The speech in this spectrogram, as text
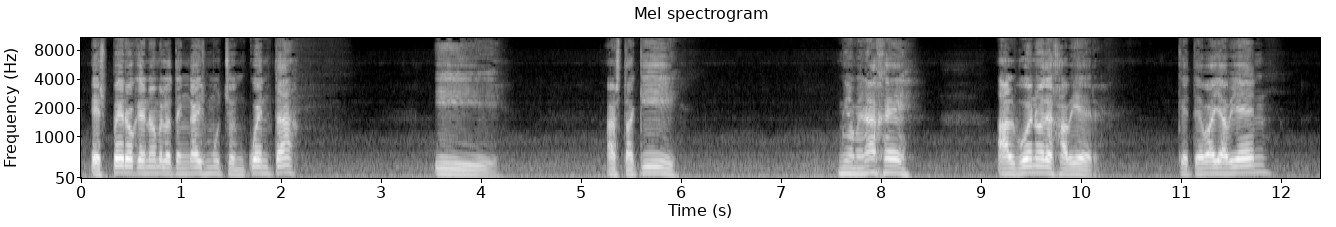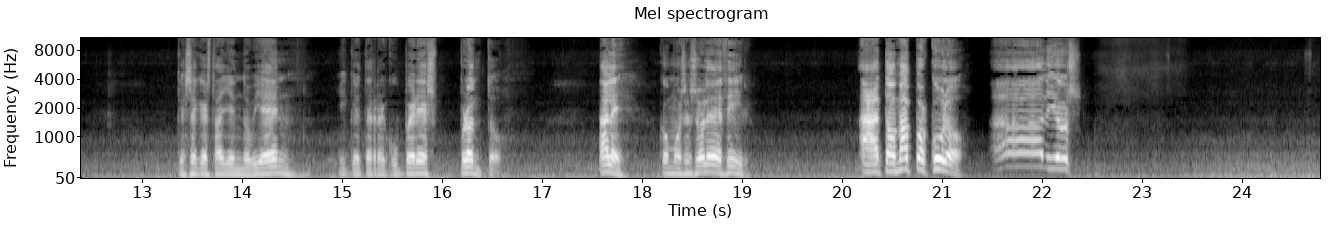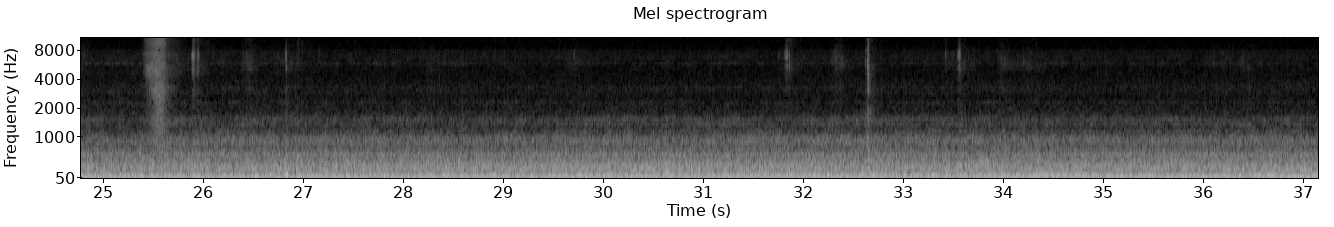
espero que no me lo tengáis mucho en cuenta y hasta aquí mi homenaje al bueno de Javier. Que te vaya bien, que sé que está yendo bien y que te recuperes pronto. Vale, como se suele decir, a tomar por culo. Adiós.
